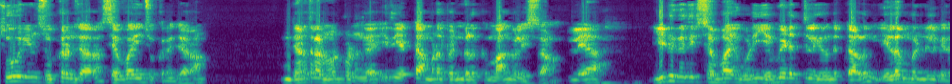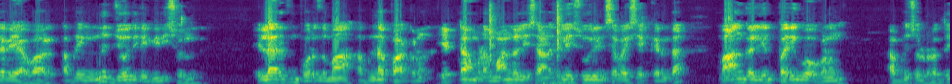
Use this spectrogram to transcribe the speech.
சூரியன் சுக்கரன் சாரம் செவ்வாயும் சுக்கரன் சாரம் இந்த இடத்துல நோட் பண்ணுங்க இது எட்டாம் இடம் பெண்களுக்கு மாங்கலி ஸ்தானம் இல்லையா? இடுகதிர் செவ்வாய் கூடி எவ்விடத்தில் இருந்துட்டாலும் இளம்பெண்ணில் விதவையாவாள் அப்படின்னு ஜோதிட விதி சொல்லுது. எல்லாருக்கும் பொருந்துமா அப்படின்னா பார்க்கணும். எட்டாம் இடம் மாங்கல்ய ஸ்தானத்திலே சூரியன் செவ்வாய் சேர்க்க இருந்தா மாங்கல்யம் பறிபோகணும் அப்படின்னு சொல்றது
